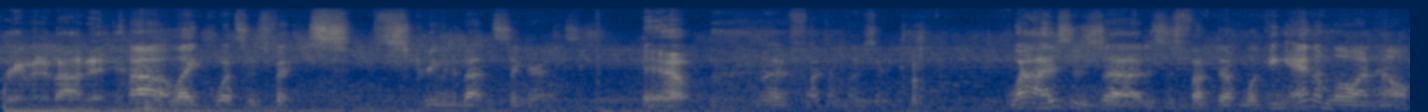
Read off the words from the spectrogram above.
screaming about it. Oh, like what's his face? Screaming about the cigarettes. Yeah. What a fucking loser. Wow, this is uh this is fucked up looking and I'm low on health.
